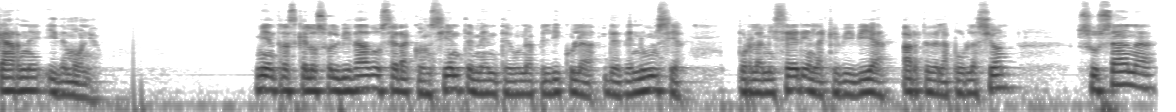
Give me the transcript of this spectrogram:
Carne y Demonio. Mientras que Los Olvidados era conscientemente una película de denuncia por la miseria en la que vivía parte de la población, Susana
